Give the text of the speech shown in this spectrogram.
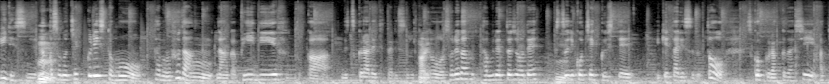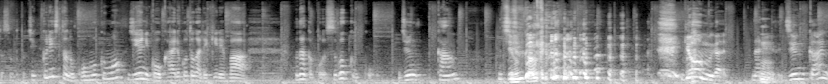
いいですね、うん。なんかそのチェックリストも多分普段なんか PDF とかで作られてたりするけど、それがタブレット上で普通にこうチェックしていけたりするとすごく楽だしあとそのチェックリストの項目も自由にこう変えることができればなんかこうすごくこう循環？循環？業務が何、循環？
